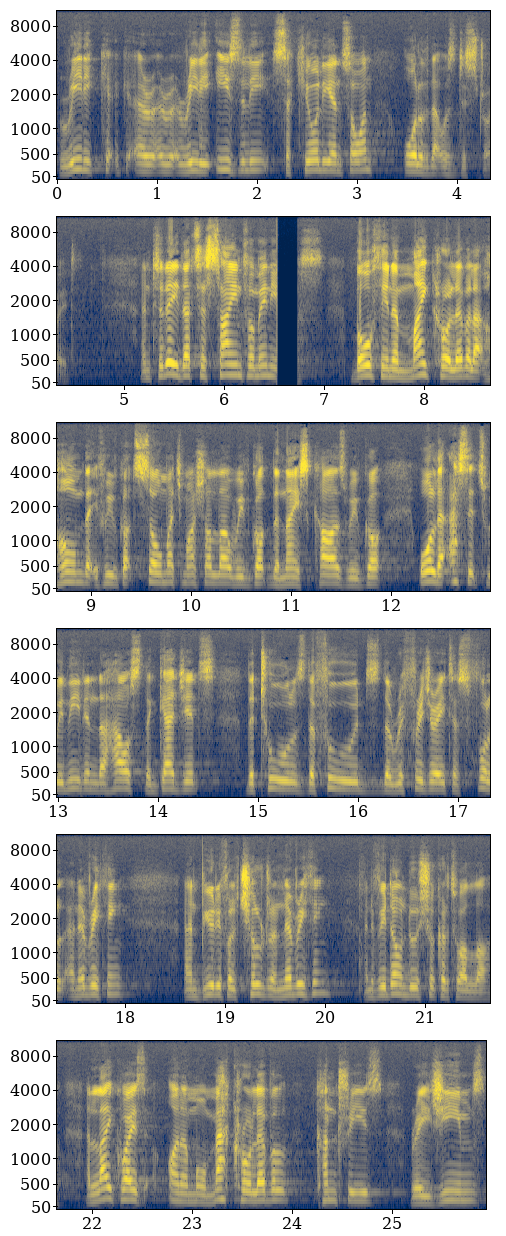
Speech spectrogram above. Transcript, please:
really, uh, really easily, securely, and so on. All of that was destroyed. And today, that's a sign for many of us, both in a micro level at home, that if we've got so much, mashallah, we've got the nice cars, we've got all the assets we need in the house, the gadgets, the tools, the foods, the refrigerators full, and everything, and beautiful children and everything. And if we don't do shukr to Allah. And likewise, on a more macro level, countries, regimes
